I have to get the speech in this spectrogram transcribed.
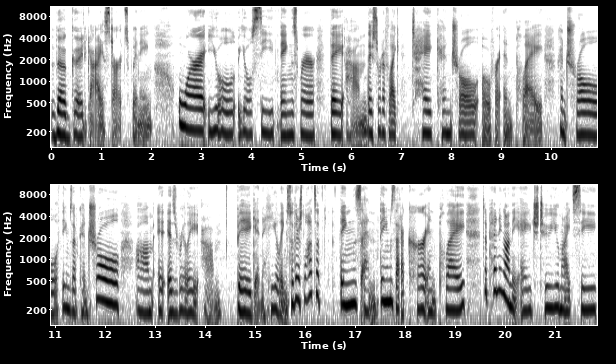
the good guy starts winning. Or you'll you'll see things where they um, they sort of like take control over and play. Control themes of control um, is really um, big and healing. So there's lots of things and themes that occur in play. Depending on the age too, you might see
